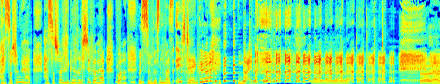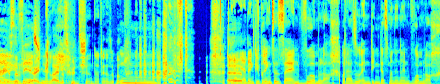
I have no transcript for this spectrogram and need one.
hast du schon gehört? Hast du schon die Gerüchte gehört? Boah, willst du wissen, was ich denke? Nein. Äh, ja, Harry ist da wie ein schön. kleines Hündchen. Hat er so. Mm. Ja, er Ähm, denkt übrigens, es sei ein Wurmloch oder so ein Ding, das man in ein Wurmloch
